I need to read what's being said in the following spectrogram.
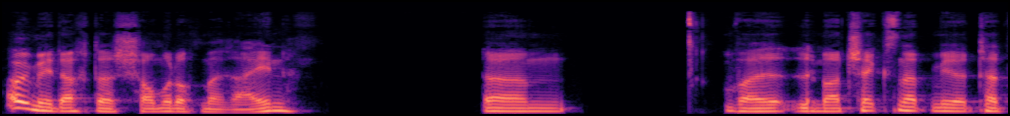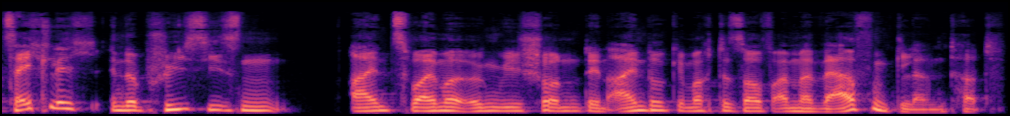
Aber ich mir gedacht, da schauen wir doch mal rein. Ähm, weil Lamar Jackson hat mir tatsächlich in der Preseason ein, zweimal irgendwie schon den Eindruck gemacht, dass er auf einmal werfen gelernt hat.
